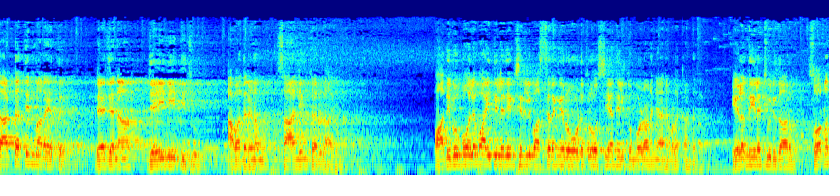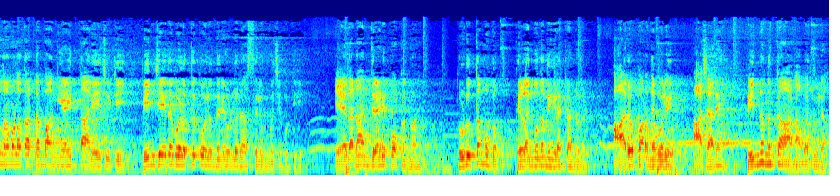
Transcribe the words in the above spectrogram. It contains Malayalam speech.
തട്ടത്തിൻ മറയത്ത്. രചന ജൈനി തിജു. അവതരണം സാലിം കരുളായി പതിവ് പോലെ വൈറ്റില ജംഗ്ഷനിൽ ബസ് ഇറങ്ങി റോഡ് ക്രോസ് ചെയ്യാൻ നിൽക്കുമ്പോഴാണ് ഞാൻ അവളെ കണ്ടത്. ഇളനീല ചുരിദാറും സ്വർണ നിറമുള്ള തട്ടം ഭംഗിയായി തലയെ ചുറ്റി പിൻ ചെയ്ത വെളുത്ത് കൊരുന്നതിനുള്ള ഒരു അസലും ഉമ്മച്ചുകുട്ടി ഏതാണ്ട് അഞ്ചരടി പൊക്കം കാണും. തുടുത്ത മുഖം തിളങ്ങുന്ന നീലക്കണ്ണുകൾ ആരോ പറഞ്ഞ പോലെ ആശാനെ പിന്നൊന്നും കാണാൻ പറ്റൂല.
